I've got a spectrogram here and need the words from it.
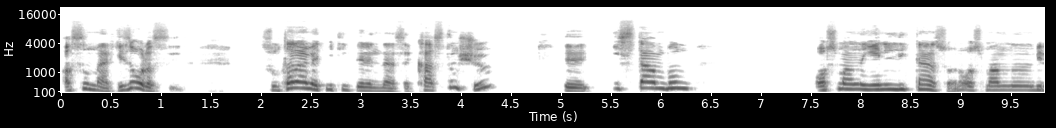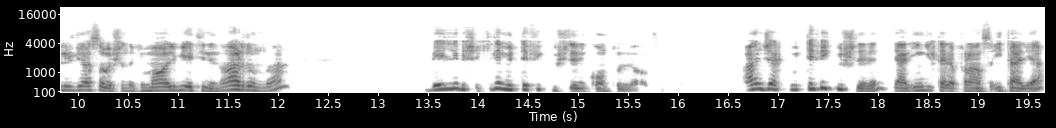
asıl merkezi orasıydı. Sultanahmet mitinglerindense kastım şu İstanbul Osmanlı yenildikten sonra Osmanlı'nın Birinci Dünya Savaşı'ndaki mağlubiyetinin ardından belli bir şekilde müttefik güçlerin kontrolü altında. Ancak müttefik güçlerin yani İngiltere, Fransa, İtalya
